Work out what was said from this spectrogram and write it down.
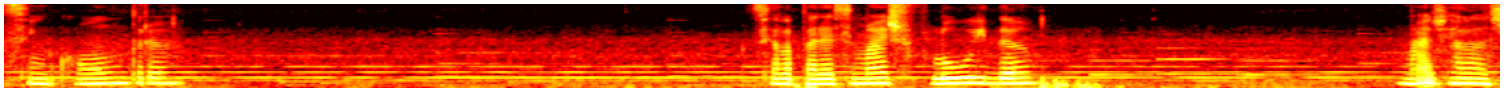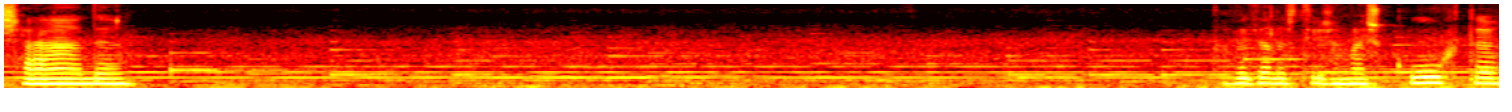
se encontra, se ela parece mais fluida, mais relaxada. Talvez ela esteja mais curta.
